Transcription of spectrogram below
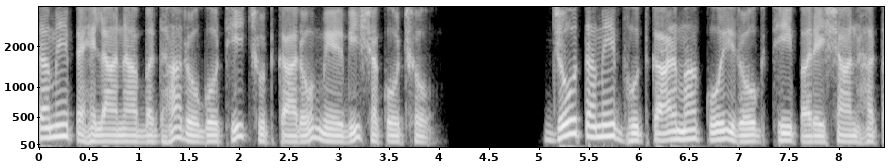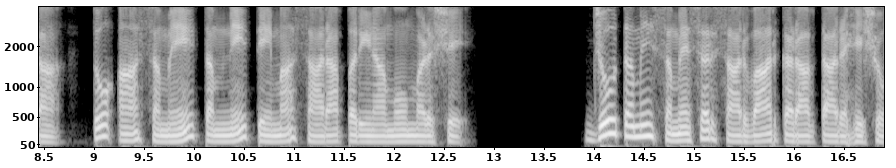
તમે પહેલાના બધા રોગોથી છુટકારો મેળવી શકો છો. જો તમે ભૂતકાળમાં કોઈ રોગથી પરેશાન હતા, તો આ સમયે તમને તેમાં સારા પરિણામો મળશે. જો તમે સમયસર સારવાર કરાવતા રહેશો,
